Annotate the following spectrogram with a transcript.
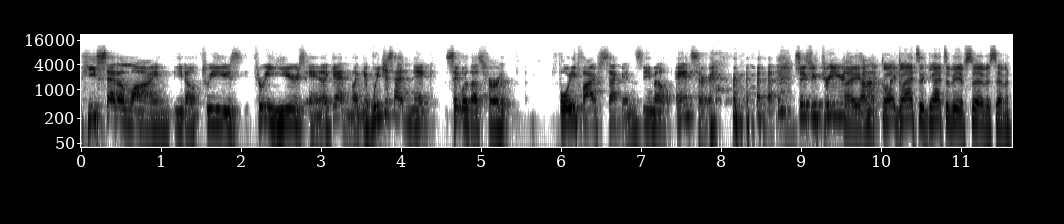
he set a line, you know, three years, three years in. Again, like if we just had Nick sit with us for 45 seconds, you know, answer. Saves me three years I, of time. I'm glad, glad, to glad to be of service, Evan.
